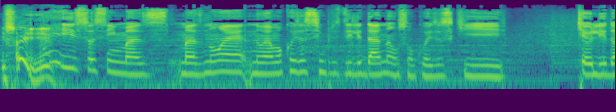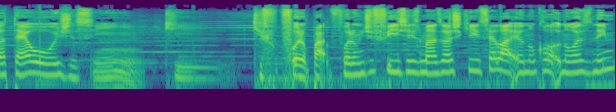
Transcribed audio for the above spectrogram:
Isso aí. É isso, assim, mas, mas não, é, não é uma coisa simples de lidar, não. São coisas que, que eu lido até hoje, assim, que, que foram, foram difíceis, mas eu acho que, sei lá, eu não, não gosto nem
